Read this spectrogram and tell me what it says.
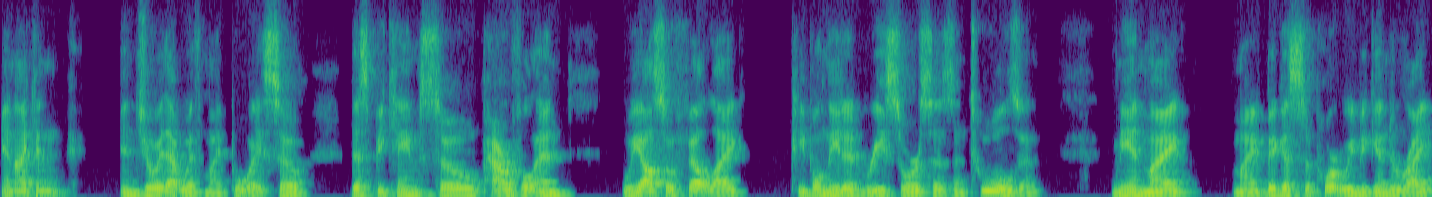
and I can enjoy that with my boys. So this became so powerful and we also felt like people needed resources and tools and me and my my biggest support we began to write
